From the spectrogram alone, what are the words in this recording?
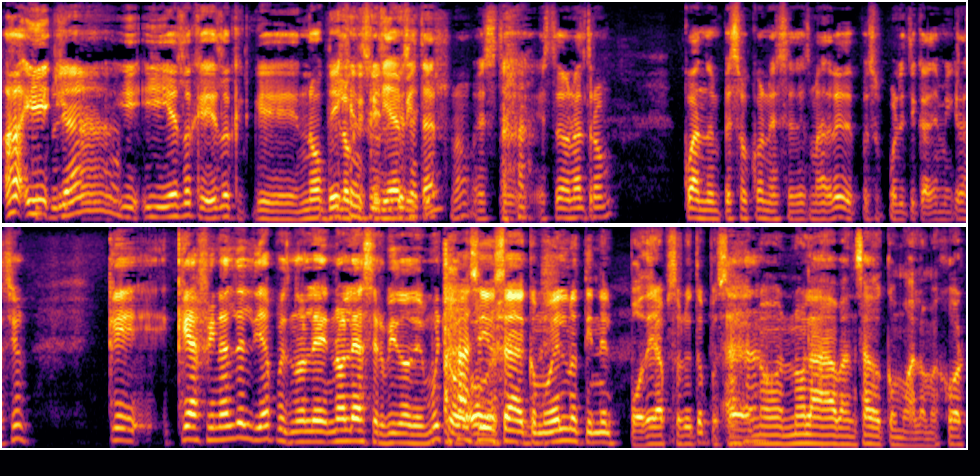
Ah, y, pues ya... y, y, es lo que es lo que, no lo que quería evitar, ¿no? Este, este Donald Trump cuando empezó con ese desmadre de pues, su política de migración que, que a final del día pues no le, no le ha servido de mucho. Ajá, sí, o sea, como él no tiene el poder absoluto, pues no, no la ha avanzado como a lo mejor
